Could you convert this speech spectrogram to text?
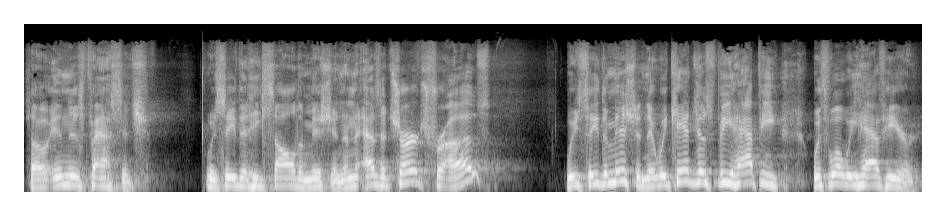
So in this passage, we see that he saw the mission. And as a church, for us, we see the mission that we can't just be happy with what we have here.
